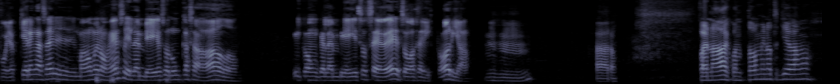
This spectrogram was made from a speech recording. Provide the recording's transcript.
Pues ellos quieren hacer más o menos eso y la NBA eso nunca se ha dado. Y con que la NBA eso se dé, eso va a ser historia. Ujú. Claro. Pues nada, ¿cuántos minutos llevamos?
